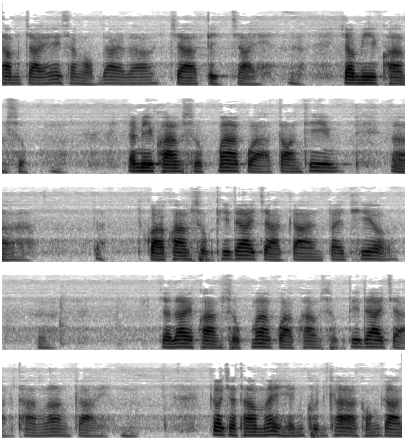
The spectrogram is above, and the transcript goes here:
ทำใจให้สงบได้แล้วจะติดใจ จะมีความสุข จะมีความสุขมากกว่าตอนที่กว่าความสุขที่ได้จากการไปเที่ยว จะได้ความสุขมากกว่าความสุขที่ได้จากทางร่างกาย ก็จะทำให้เห็นคุณค่าของการ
